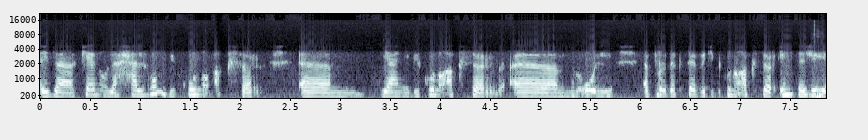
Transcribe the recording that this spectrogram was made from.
إذا كانوا لحالهم بيكونوا أكثر يعني بيكونوا أكثر نقول برودكتيفيتي بيكونوا أكثر إنتاجية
